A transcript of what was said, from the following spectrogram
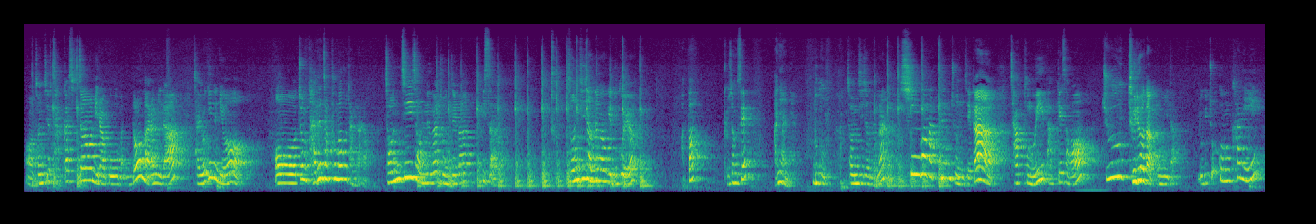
어, 전지적 작가 시점이라고 만도 말합니다. 자, 여기는요. 어, 좀 다른 작품하고 달라요. 전지전능한 존재가 있어요. 전지전능한 게 누구예요? 아빠? 교장쌤? 아니 아니야. 누구? 전지전능한 신과 같은 존재가 작품의 밖에서 쭉 들여다봅니다. 여기 조금 칸이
